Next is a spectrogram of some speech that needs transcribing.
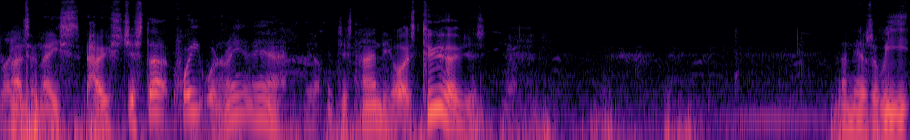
Lime. That's a nice house. Just that white one, right? Yeah. Yep. Just handy. Oh, it's two houses. Yep. And there's a wee,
